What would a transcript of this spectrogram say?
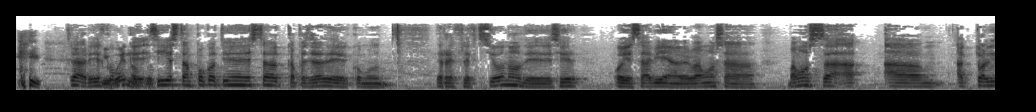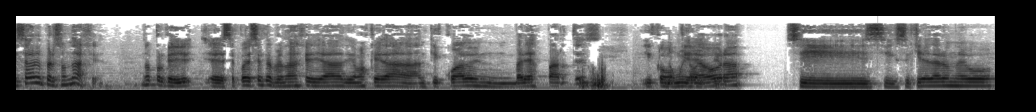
Y, Claro, y es Y como bueno, que pues- sí, ellos tampoco tienen esta capacidad de como de reflexión o de decir, oye, está bien, a ver, vamos a vamos a, a actualizar el personaje, ¿no? Porque eh, se puede decir que el personaje ya, digamos, queda anticuado en varias partes y como No que ahora, si, si se quiere dar un nuevo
